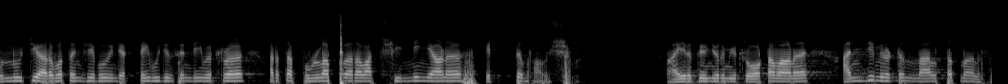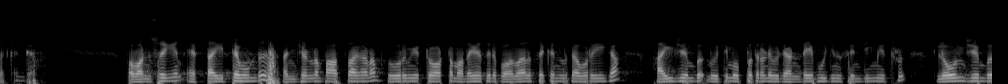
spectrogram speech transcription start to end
മുന്നൂറ്റി അറുപത്തഞ്ച് പോയിന്റ് എട്ട് പൂജ്യം സെന്റിമീറ്റർ അടുത്ത പുള്ളപ്പ് അഥവാ ചിന്നിങ് ആണ് എട്ട് പ്രാവശ്യം. ആയിരത്തി അഞ്ഞൂറ് മീറ്റർ ഓട്ടമാണ് അഞ്ച് മിനിറ്റ് നാൽപ്പത്തിനാല് സെക്കൻഡ് അപ്പോൾ വൺ സെക്കൻഡ് എട്ട് ഐറ്റം ഉണ്ട്. അഞ്ചെണ്ണം പാസ്സാകണം നൂറ് മീറ്റർ ഓട്ടം അദ്ദേഹത്തിന് പതിനാല് സെക്കൻഡിൽ കവർ ചെയ്യുക. ഹൈ ജമ്പ് നൂറ്റി മുപ്പത്തിരണ്ട് പോയിന്റ് രണ്ടേ പൂജ്യം സെന്റിമീറ്റർ ലോങ് ജമ്പ്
